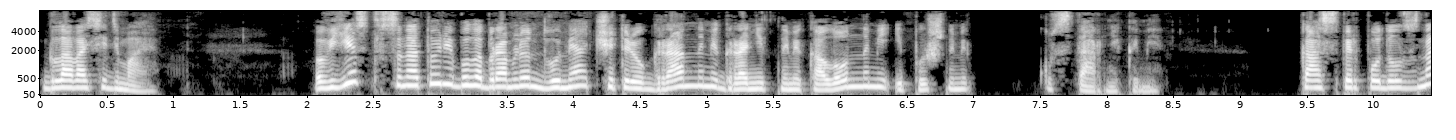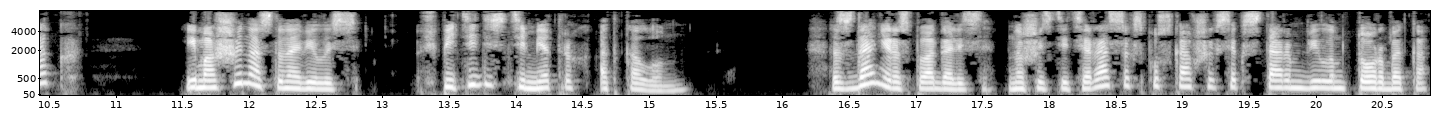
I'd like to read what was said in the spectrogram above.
Глава седьмая. Въезд в санаторий был обрамлен двумя четырехгранными гранитными колоннами и пышными кустарниками. Каспер подал знак, и машина остановилась в пятидесяти метрах от колонн. Здания располагались на шести террасах, спускавшихся к старым виллам Торбека.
